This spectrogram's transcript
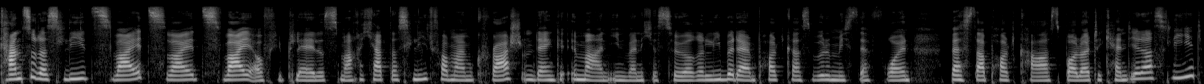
Kannst du das Lied 222 auf die Playlist machen? Ich habe das Lied von meinem Crush und denke immer an ihn, wenn ich es höre. Liebe deinen Podcast, würde mich sehr freuen. Bester Podcast. Boah, Leute, kennt ihr das Lied?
